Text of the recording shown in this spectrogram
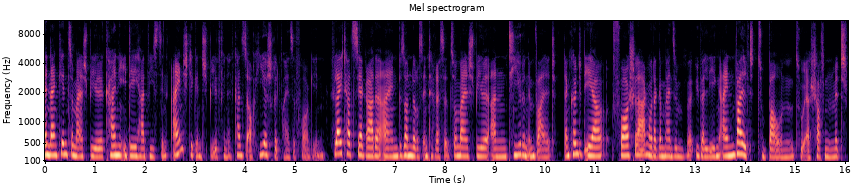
Wenn dein Kind zum Beispiel keine Idee hat, wie es den Einstieg ins Spiel findet, kannst du auch hier schrittweise vorgehen. Vielleicht hat es ja gerade ein besonderes Interesse, zum Beispiel an Tieren im Wald. Dann könntet ihr vorschlagen oder gemeinsam überlegen, einen Wald zu bauen, zu erschaffen mit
